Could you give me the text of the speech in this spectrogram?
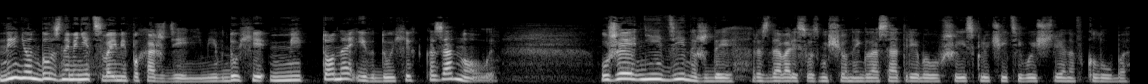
Ныне он был знаменит своими похождениями и в духе Миттона, и в духе Казановы. Уже не единожды раздавались возмущенные голоса, требовавшие исключить его из членов клуба.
